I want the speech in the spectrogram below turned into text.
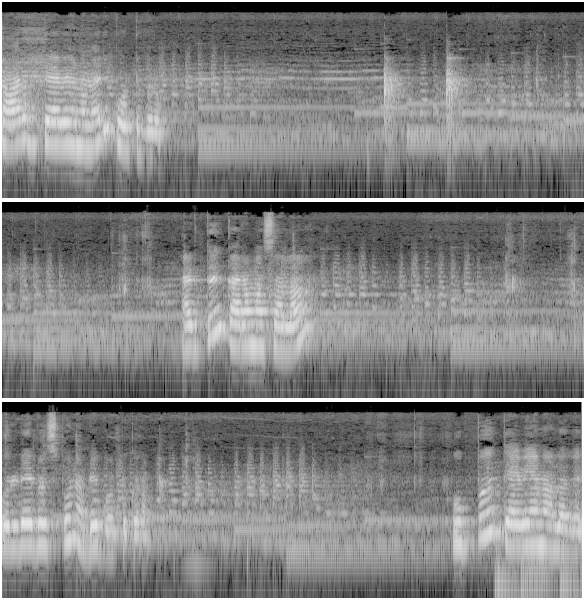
காரத்துக்கு தேவையான மாதிரி போட்டுக்கிறோம். அடுத்து கரம் மசாலா. ஒரு டேபிள் ஸ்பூன் அப்படியே போட்டுக்கிறோம். உப்பு தேவையான அளவு.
